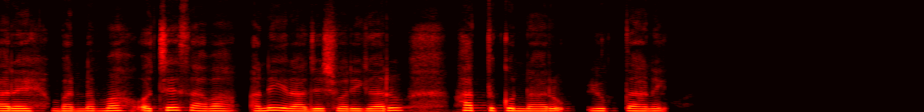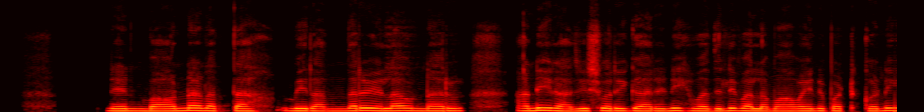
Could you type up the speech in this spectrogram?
అరే బన్నమ్మ వచ్చేసావా అని రాజేశ్వరి గారు హత్తుకున్నారు యుక్తాని నేను బావున్నానత్తా. మీరందరూ ఎలా ఉన్నారు? అని రాజేశ్వరి గారిని వదిలి వాళ్ళ మావయ్యని పట్టుకొని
